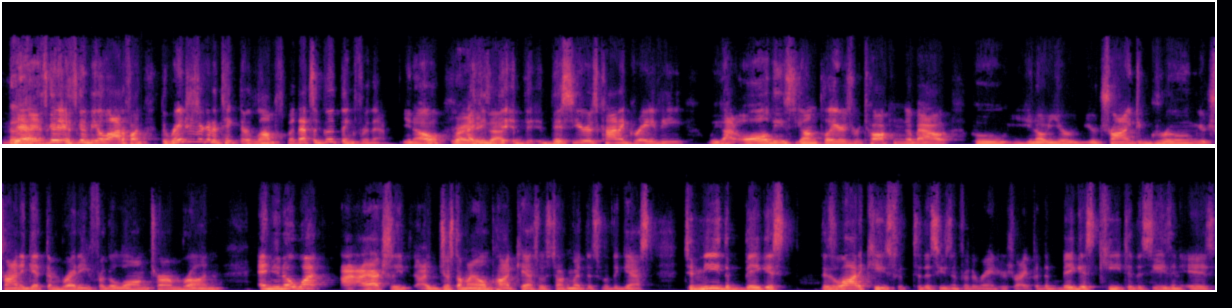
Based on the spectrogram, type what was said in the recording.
The- yeah, it's gonna it's gonna be a lot of fun. The Rangers are gonna take their lumps, but that's a good thing for them. You know, Right, I think thi- exactly. thi- this year is kind of gravy. We got all these young players we're talking about who you know you're you're trying to groom, you're trying to get them ready for the long term run. And you know what? I, I actually I just on my own podcast was talking about this with a guest. To me, the biggest there's a lot of keys to the season for the Rangers, right? But the biggest key to the season is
